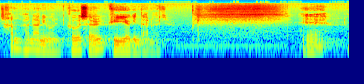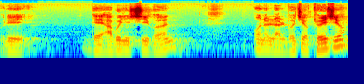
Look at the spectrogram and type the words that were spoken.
참 하나님은 그것을 귀히 여긴다는 거죠. 예, 우리 내 아버지 집은 오늘날 뭐지요? 교회지요?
